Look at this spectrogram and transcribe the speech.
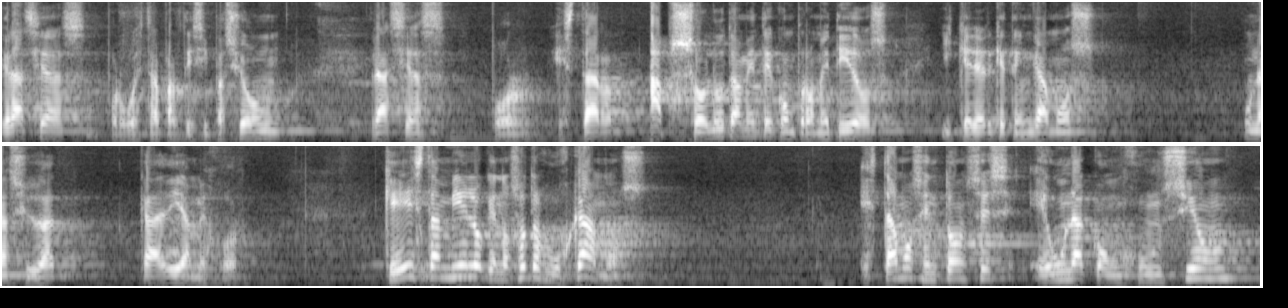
Gracias por vuestra participación, gracias por estar absolutamente comprometidos y querer que tengamos una ciudad cada día mejor. Que es también lo que nosotros buscamos. Estamos entonces en una conjunción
